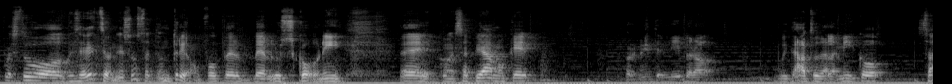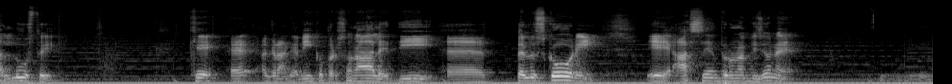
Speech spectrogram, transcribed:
questo, queste elezioni sono state un trionfo per Berlusconi. Eh, come sappiamo che probabilmente il Libero guidato dall'amico Sallustri che è un grande amico personale di eh, Berlusconi e ha sempre una visione mm,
